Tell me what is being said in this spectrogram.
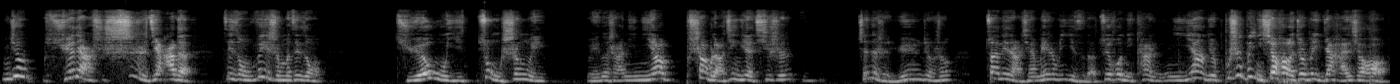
你就学点世家的这种，为什么这种觉悟以众生为为那啥？你你要上不了境界，其实真的是芸芸众生赚那点钱没什么意思的。最后你看，你一样就不是被你消耗了，就是被你家孩子消耗了，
